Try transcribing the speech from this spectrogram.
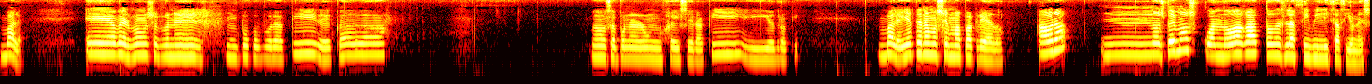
Vale. Eh, a ver, vamos a poner un poco por aquí de cada. Vamos a poner un geyser aquí y otro aquí. Vale, ya tenemos el mapa creado. Ahora mm, nos vemos cuando haga todas las civilizaciones.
